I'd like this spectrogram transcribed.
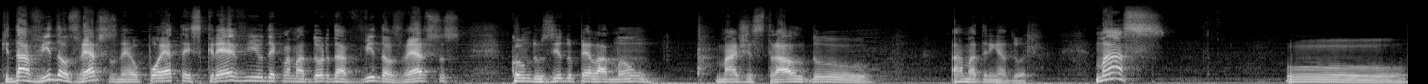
que dá vida aos versos, né? O poeta escreve e o declamador dá vida aos versos, conduzido pela mão magistral do amadrinhador. Mas o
